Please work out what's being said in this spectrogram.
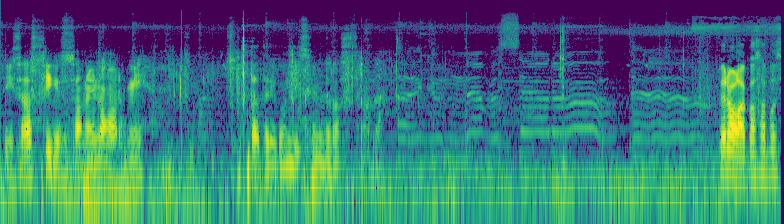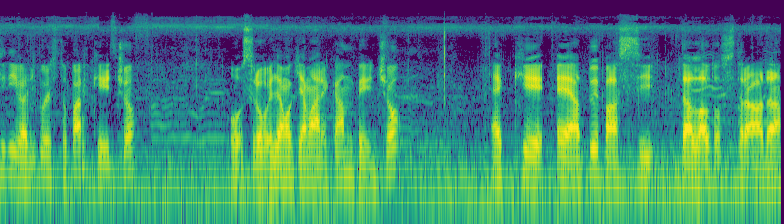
dei sassi che sono enormi guardate le condizioni della strada. Però la cosa positiva di questo parcheggio o se lo vogliamo chiamare campeggio, è che è a due passi dall'autostrada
